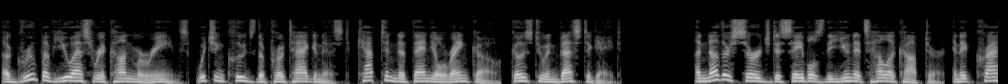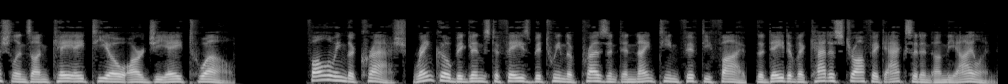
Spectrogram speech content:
A group of U.S. Recon Marines, which includes the protagonist, Captain Nathaniel Renko, goes to investigate. Another surge disables the unit's helicopter, and it crashlands on KATORGA-12. Following the crash, Renko begins to phase between the present and 1955, the date of a catastrophic accident on the island.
